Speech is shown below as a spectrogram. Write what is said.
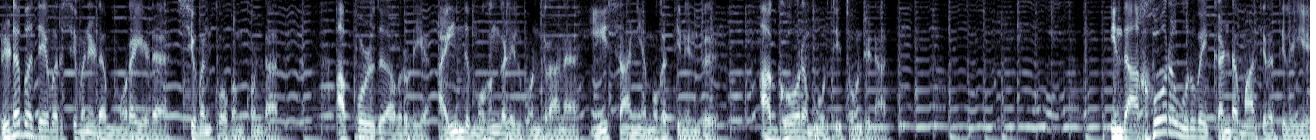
ரிடப தேவர் சிவனிடம் முறையிட சிவன் கோபம் கொண்டார். அப்பொழுது அவருடைய ஐந்து முகங்களில் ஒன்றான ஈசான்ய முகத்தினின்று அகோர மூர்த்தி தோன்றினார். இந்த அகோர உருவை கண்ட மாத்திரத்திலேயே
